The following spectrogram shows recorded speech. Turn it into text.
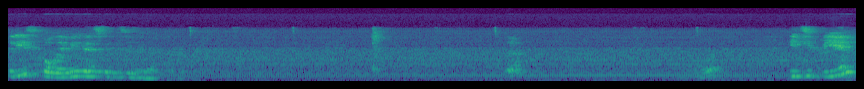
3,5 сантиметра. И теперь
